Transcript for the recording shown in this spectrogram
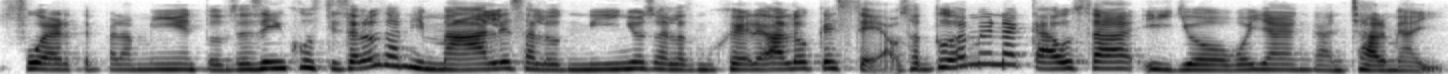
fuerte para mí. Entonces, injusticia a los animales, a los niños, a las mujeres, a lo que sea. O sea, tú dame una causa y yo voy a engancharme ahí.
